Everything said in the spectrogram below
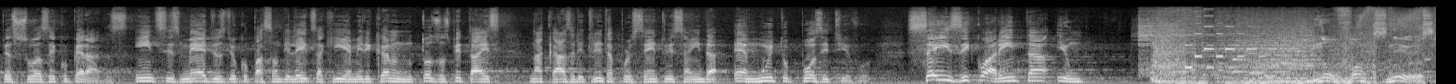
pessoas recuperadas. Índices médios de ocupação de leitos aqui em Americana, em todos os hospitais, na casa de 30%. Isso ainda é muito positivo. 6 e 41 no Vox News,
